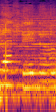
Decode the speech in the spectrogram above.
Here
